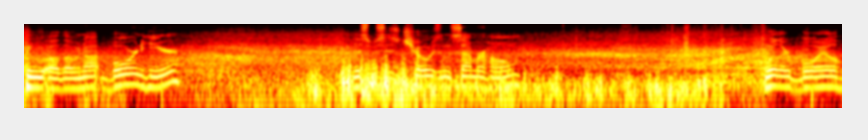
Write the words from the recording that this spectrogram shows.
who, although not born here, this was his chosen summer home. Willard Boyle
